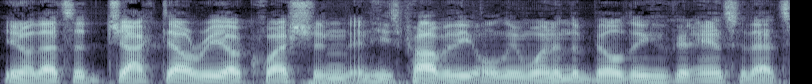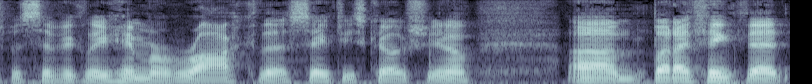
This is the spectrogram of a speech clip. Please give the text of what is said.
You know, that's a Jack Del Rio question, and he's probably the only one in the building who could answer that specifically, him or Rock, the safeties coach, you know. Um, but I think that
